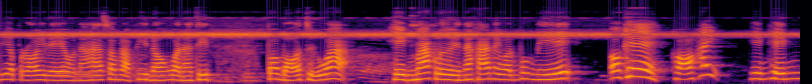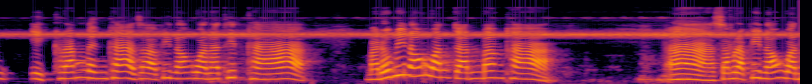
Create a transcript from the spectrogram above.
เรียบร้อยแล้วนะคะสำหรับพี่น้องวันอาทิตย์ป้าหมอถือว่าเฮงมากเลยนะคะ ในวันพรุ่งนี้ โอเค ขอให้เฮงเฮงๆอีกครั้งหนึ่งค่ะสำหรับพี่น้องวันอาทิตย์ค่ะ มาดูพี่น้องวันจันทร์บ้างค่ะอ่าสำหรับพี่น้องวัน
